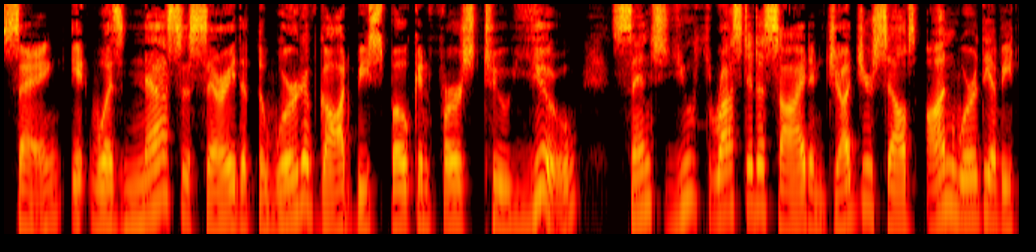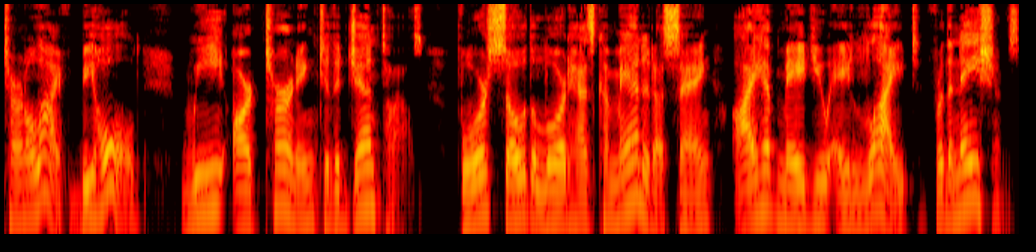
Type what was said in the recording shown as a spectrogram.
saying, It was necessary that the word of God be spoken first to you, since you thrust it aside and judge yourselves unworthy of eternal life. Behold, we are turning to the Gentiles. For so the Lord has commanded us, saying, I have made you a light for the nations,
